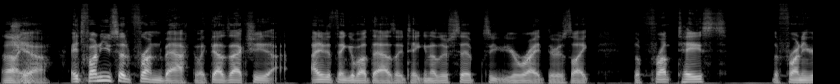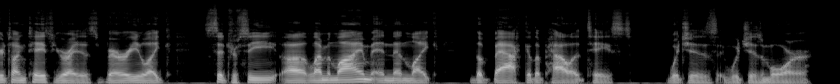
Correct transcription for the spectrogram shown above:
Oh yeah. yeah. It's funny you said front and back. Like that's actually I need to think about that as I take another sip. So you're right. There's like the front taste, the front of your tongue taste. You're right. It's very like citrusy uh, lemon lime, and then like the back of the palate taste, which is which is more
